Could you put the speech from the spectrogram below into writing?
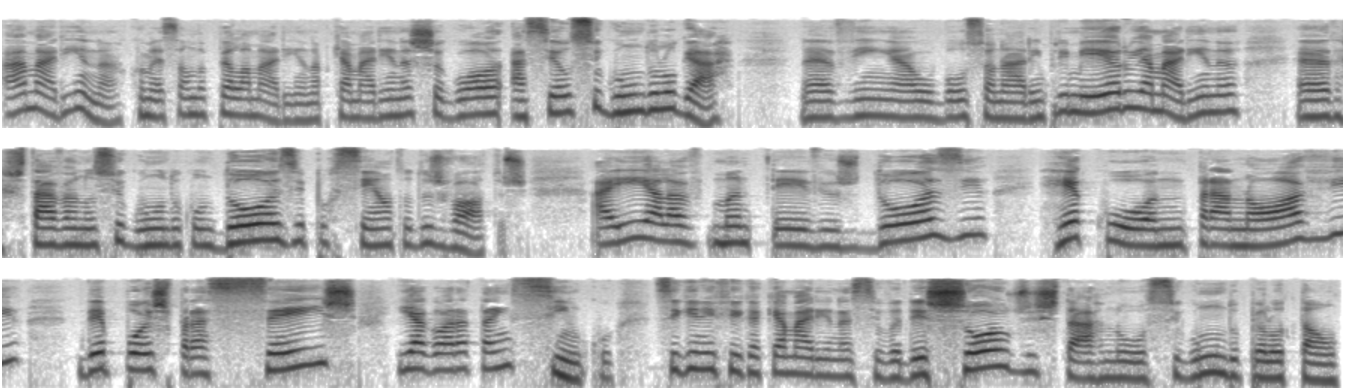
a, Marina, começando pela Marina, porque a Marina chegou a ser o segundo lugar. Né? Vinha o Bolsonaro em primeiro e a Marina eh, estava no segundo, com 12% dos votos. Aí ela manteve os 12, recuou para 9 depois para seis e agora está em cinco. Significa que a Marina Silva deixou de estar no segundo pelotão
